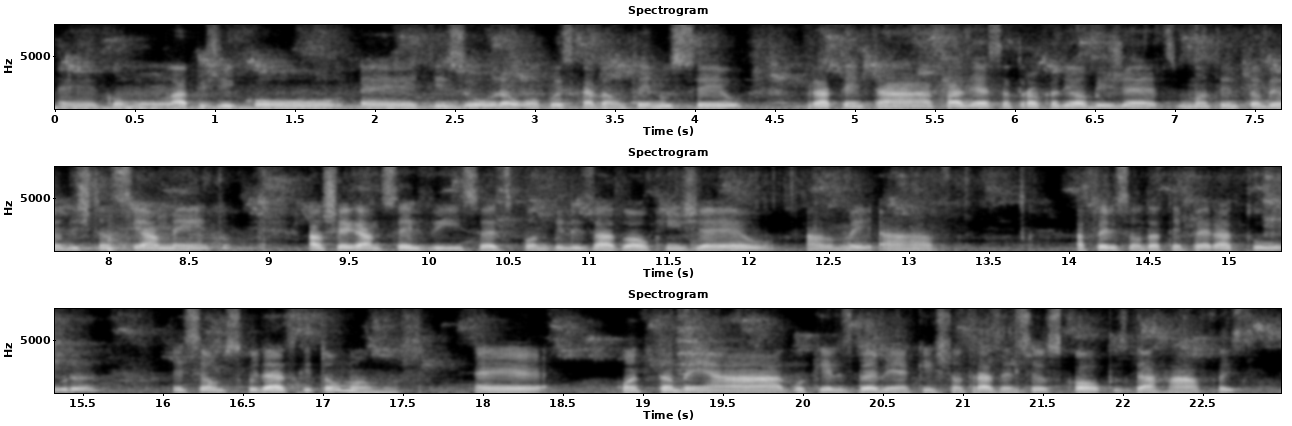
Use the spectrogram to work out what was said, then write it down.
é, como um lápis de cor, é, tesoura, alguma coisa cada um tem no seu, para tentar fazer essa troca de objetos, mantendo também o distanciamento. Ao chegar no serviço é disponibilizado o álcool em gel, a, a aferição da temperatura. Esse é um dos cuidados que tomamos. É, quanto também a água que eles bebem aqui, estão trazendo seus copos, garrafas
